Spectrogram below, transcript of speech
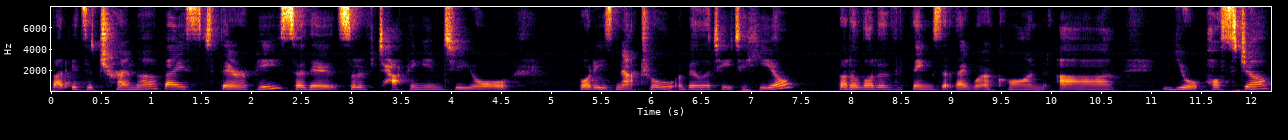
But it's a tremor based therapy, so they're sort of tapping into your body's natural ability to heal. but a lot of the things that they work on are your posture.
